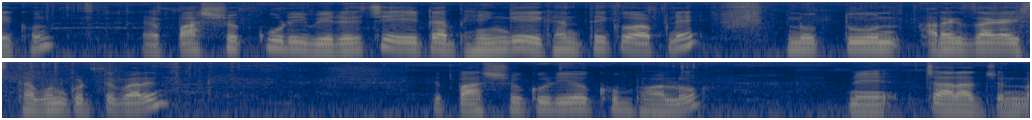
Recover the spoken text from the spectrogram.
দেখুন। পাঁচশো কুড়ি বেরিয়েছে এটা ভেঙে এখান থেকেও আপনি নতুন আরেক জায়গায় স্থাপন করতে পারেন। পাঁচশো কুড়িও খুব ভালো মানে চারার জন্য।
